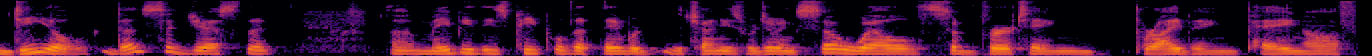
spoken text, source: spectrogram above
deal does suggest that uh, maybe these people that they were, the Chinese were doing so well, subverting, bribing, paying off,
